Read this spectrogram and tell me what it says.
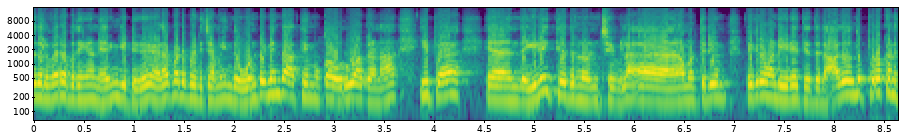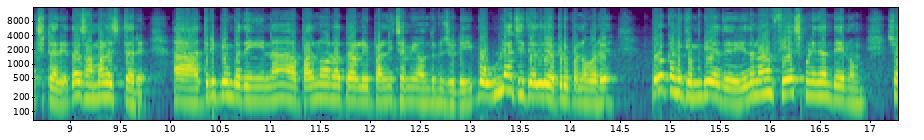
தேர்தல் வேற பார்த்தீங்கன்னா நெருங்கிட்டு இருக்கு. எடப்பாடி பழனிசாமி இந்த ஒன்றிணைந்த அதிமுக உருவாக்கனா இப்போ இந்த இடைத்தேர்தல் வந்துச்சு விழா நம்ம தெரியும் விக்ரவாண்டி இடைத்தேர்தல். அதை வந்து புறக்கணிச்சிட்டாரு. இதை சமாளிச்சிட்டாரு. திருப்பியும் பார்த்தீங்கன்னா பதினோராம் தேதி பழனிசாமி வந்துன்னு சொல்லிட்டு. இப்போ உள்ளாட்சி தேர்தல் எப்படி பண்ணுவார்? புறக்கணிக்க முடியாது. இதெல்லாம் ஃபேஸ் பண்ணி தான் தேரணும் ஸோ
